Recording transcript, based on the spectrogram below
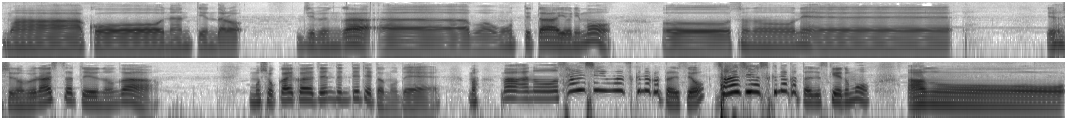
まあ、こう、なんて言うんだろう。自分が、あまあ、思ってたよりも、おそのね、えー、吉野らしさというのが、もう初回から全然出てたので、ま、まあ、あのー、三振は少なかったですよ。三振は少なかったですけれども、あのー、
